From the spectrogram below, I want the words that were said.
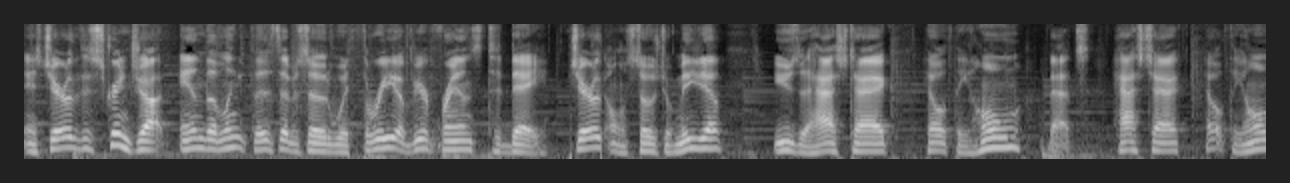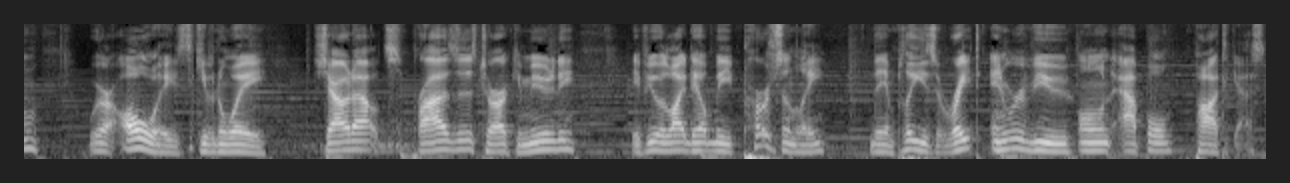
and share the screenshot and the link to this episode with three of your friends today. Share it on social media. Use the hashtag healthy home. That's hashtag healthy home. We are always giving away shout outs, prizes to our community. If you would like to help me personally, then please rate and review on Apple Podcasts.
